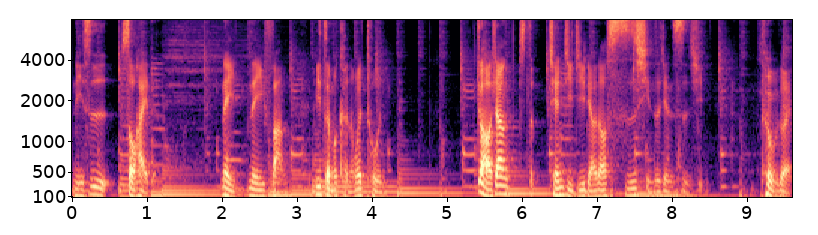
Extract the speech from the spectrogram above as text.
你是受害的那那一方，你怎么可能会吞？就好像前几集聊到私刑这件事情，对不对？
